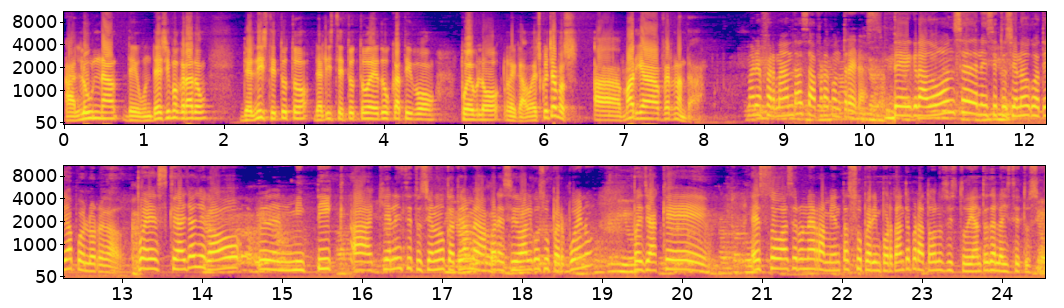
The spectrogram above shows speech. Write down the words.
alumna de un décimo grado del Instituto, del Instituto Educativo Pueblo Regado. Escuchemos a María Fernanda. María Fernanda Zafra Contreras, de grado 11 de la institución educativa Pueblo Regado. Pues que haya llegado eh, mi TIC aquí en la institución educativa me ha parecido algo súper bueno, pues ya que esto va a ser una herramienta súper importante para todos los estudiantes de la institución.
